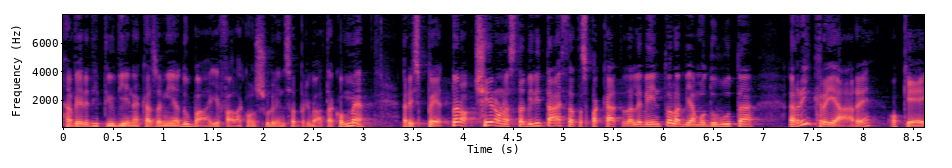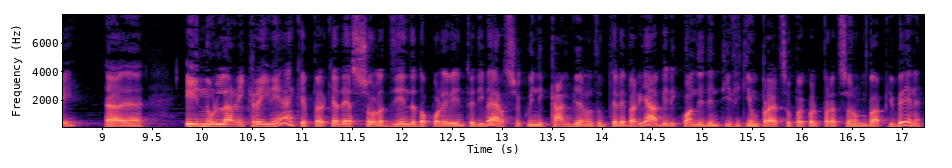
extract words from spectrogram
avere di più viene a casa mia a Dubai e fa la consulenza privata con me. Rispetto, però c'era una stabilità, è stata spaccata dall'evento, l'abbiamo dovuta ricreare, ok? Eh, e non la ricrei neanche perché adesso l'azienda dopo l'evento è diverso e quindi cambiano tutte le variabili. Quando identifichi un prezzo poi quel prezzo non va più bene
